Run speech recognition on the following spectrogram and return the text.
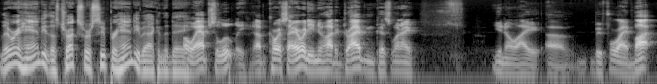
they were handy. Those trucks were super handy back in the day. Oh, absolutely. Of course, I already knew how to drive them because when I, you know, I uh, before I bought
